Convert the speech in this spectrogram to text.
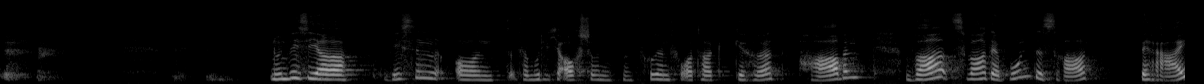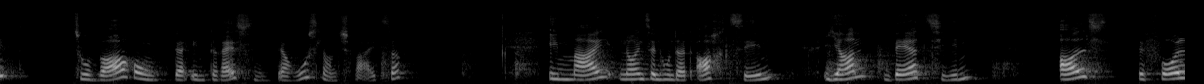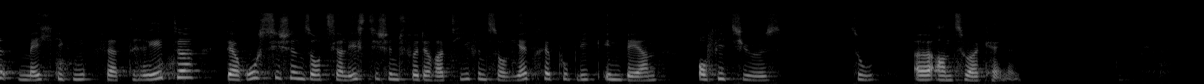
Nun, wie Sie ja wissen und vermutlich auch schon im frühen Vortrag gehört haben, war zwar der Bundesrat bereit zur Wahrung der Interessen der Russlandschweizer, im Mai 1918 Jan Berzin als bevollmächtigten Vertreter der russischen sozialistischen föderativen Sowjetrepublik in Bern offiziös zu, äh, anzuerkennen.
